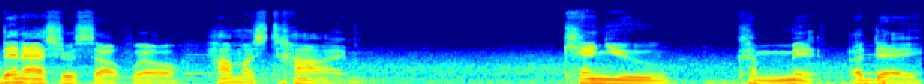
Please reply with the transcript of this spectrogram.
Then ask yourself, well, how much time can you commit a day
